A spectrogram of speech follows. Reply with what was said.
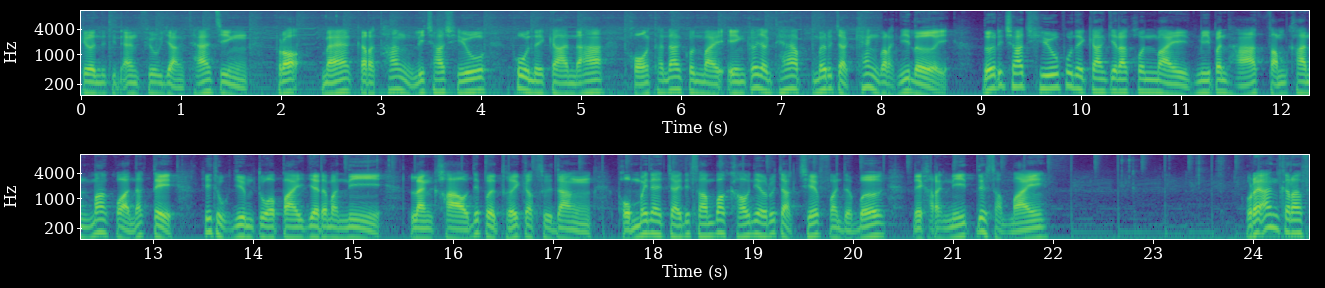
เกินในทีมแอนฟิลด์อย่างแท้จริง เพราะแม้กระทั่งลิชาร์ดฮิลผู้ในการนะฮะของทางด้านคนใหม่เองก็ยังแทบไม่รู้จักแข้งแบบนี้เลย โดยริชาร์ดฮิลผู้ในการกีฬาคนใหม่มีปัญหาสำคัญมากกว่านักเตะที่ถูกยืมตัวไปเยอรมนี แหล่งข่าวได้เปิดเผยกับสื่อดัง ผมไม่แน่ใจด้วยซ้ำว่าเขาเนี่ยรู้จักเชฟฟันเดอร์เบิร์กในครั้งนี้ด้วยซ้ำไหม ไรอันกราเฟ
